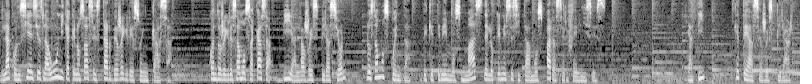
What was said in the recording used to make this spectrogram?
Y la conciencia es la única que nos hace estar de regreso en casa. Cuando regresamos a casa vía la respiración, nos damos cuenta de que tenemos más de lo que necesitamos para ser felices. ¿Y a ti qué te hace respirar?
